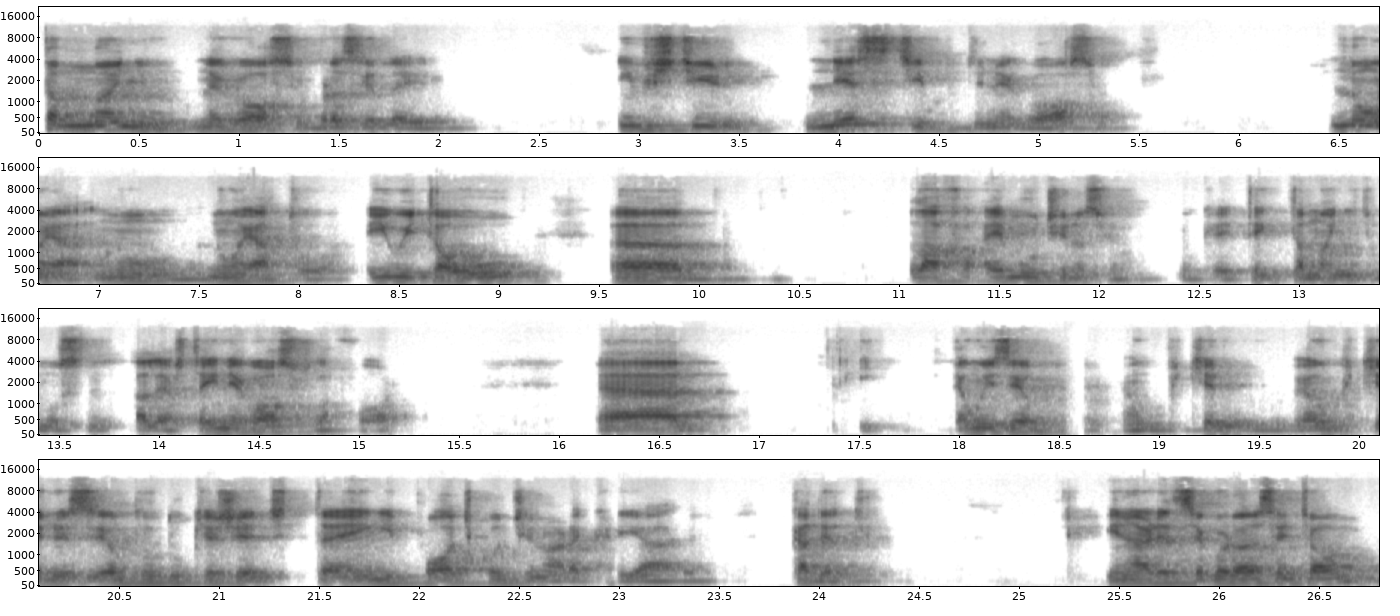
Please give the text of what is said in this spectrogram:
tamanho negócio brasileiro investir nesse tipo de negócio não é não, não é à toa. E o Itaú uh, lá é multinacional ok? Tem tamanho de aliás tem negócios lá fora. Uh, é um exemplo, é um pequeno, é um pequeno exemplo do que a gente tem e pode continuar a criar cá dentro. E na área de segurança, então,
